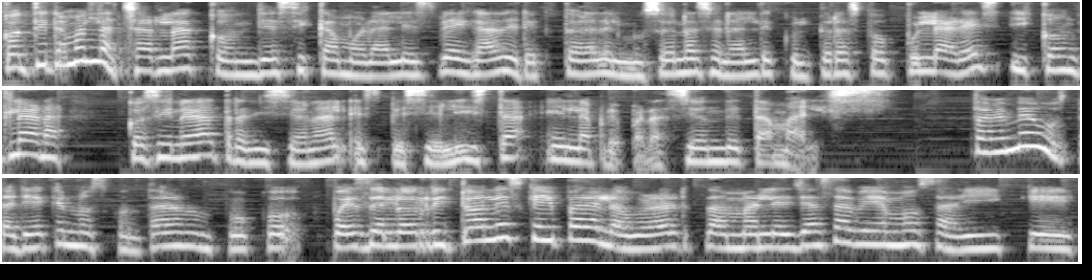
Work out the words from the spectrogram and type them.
Continuamos la charla con Jessica Morales Vega, directora del Museo Nacional de Culturas Populares, y con Clara, cocinera tradicional especialista en la preparación de tamales. También me gustaría que nos contaran un poco, pues, de los rituales que hay para elaborar tamales. Ya sabíamos ahí que,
